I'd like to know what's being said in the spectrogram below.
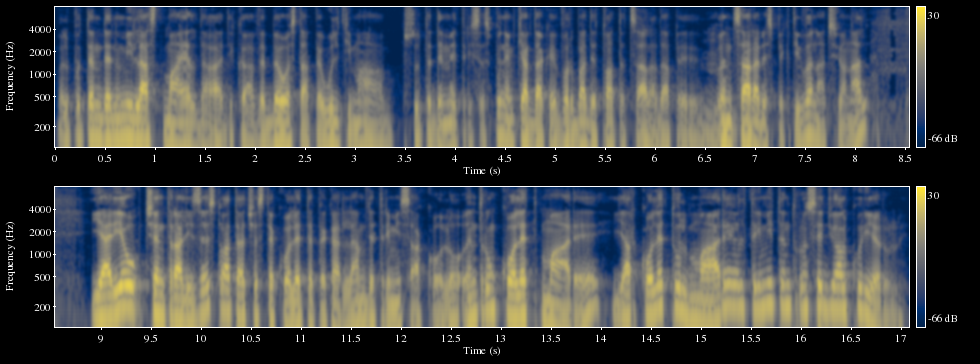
îl putem denumi last mile, da? adică AVB-ul ăsta pe ultima sută de metri, să spunem, chiar dacă e vorba de toată țara, da? pe, mm. în țara respectivă, național, iar eu centralizez toate aceste colete pe care le-am de trimis acolo într-un colet mare, iar coletul mare îl trimit într-un sediu al curierului.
